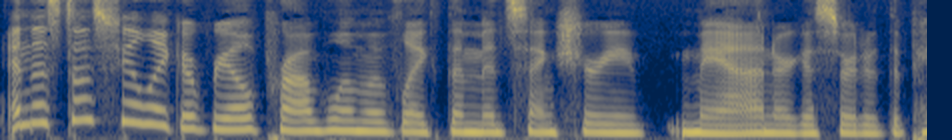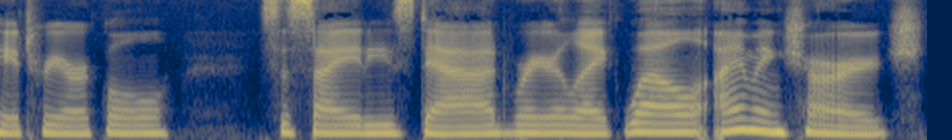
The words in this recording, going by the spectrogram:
And this does feel like a real problem of like the mid century man or guess sort of the patriarchal society's dad, where you're like, well, I'm in charge.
